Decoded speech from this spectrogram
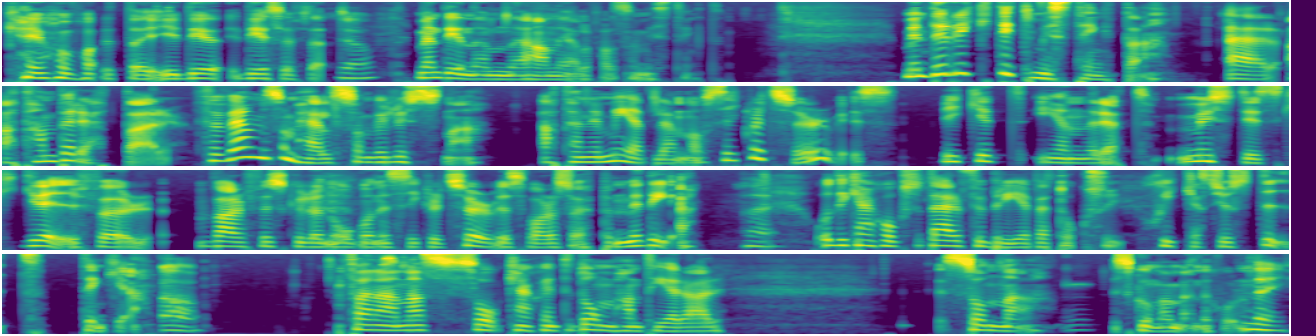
kan ju ha varit där i det, i det syftet. Men det nämner han i alla fall som misstänkt. Men det riktigt misstänkta är att han berättar för vem som helst som vill lyssna att han är medlem av Secret Service. Vilket är en rätt mystisk grej, för varför skulle någon i Secret Service vara så öppen med det? Nej. Och det är kanske också därför brevet också skickas just dit, tänker jag. Ja. För annars så kanske inte de hanterar sådana skumma människor. Nej.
